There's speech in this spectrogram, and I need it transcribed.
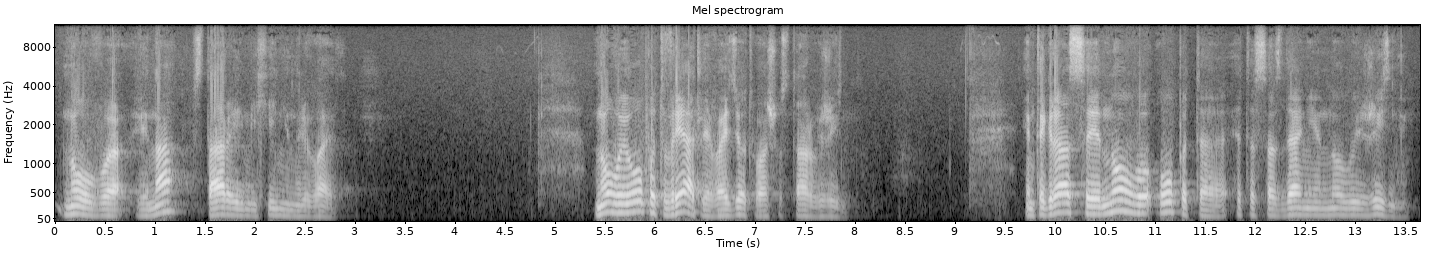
нового вина в старые мехи не наливают. Новый опыт вряд ли войдет в вашу старую жизнь. Интеграция нового опыта — это создание новой жизни —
